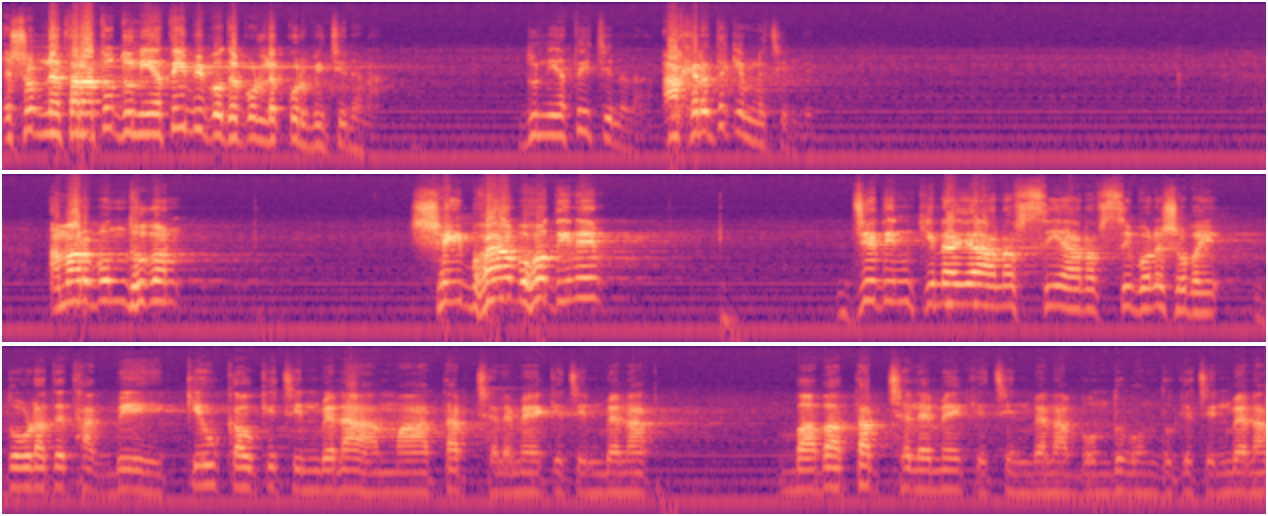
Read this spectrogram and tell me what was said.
এসব নেতারা তো দুনিয়াতেই বিপদে পড়লে কর্মী চিনে না। দুনিয়াতেই চিনে না, আখেরাতে কেমনে চিনবে? আমার বন্ধুগণ, সেই ভয়াবহ দিনে যেদিন কিনা ইয়া আনাফসি আনাফসি বলে সবাই দৌড়াতে থাকবে, কেউ কাউকে চিনবে না, মা তার ছেলে মেয়েকে চিনবে না, বাবা তার ছেলে মেয়েকে চিনবে না, বন্ধু বন্ধুকে চিনবে না,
